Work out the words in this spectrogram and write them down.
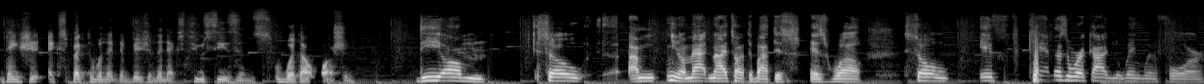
they should expect to win that division the next two seasons without question. The um, so I'm you know Matt and I talked about this as well. So if Cam doesn't work out in New England for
